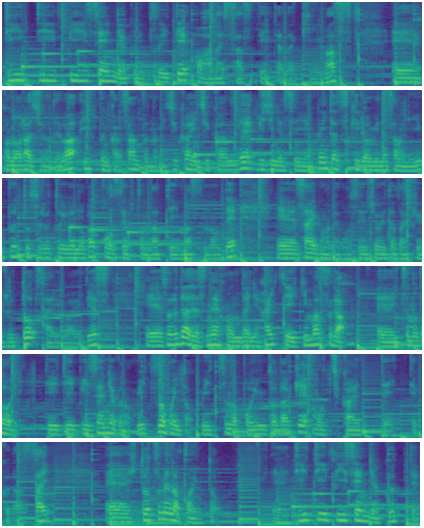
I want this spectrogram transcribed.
TTP 戦略についてお話しさせていただきます。えー、このラジオでは1分から3分の短い時間でビジネスに役に立つスキルを皆様にインプットするというのがコンセプトになっていますので、えー、最後までご清聴いただけると幸いです、えー、それではですね本題に入っていきますが、えいつも通り TTP 戦略の3つのポイント3つのポイントだけ持ち帰っていってください、え1つ目のポイントえ TTP 戦略って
